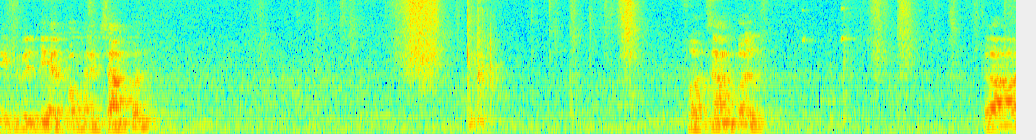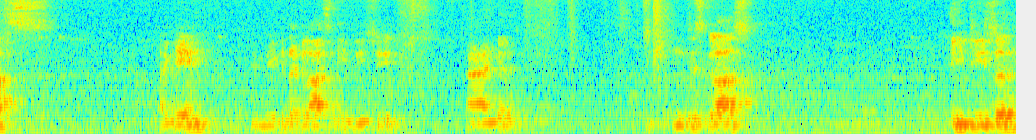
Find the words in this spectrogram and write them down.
it with the help of an example. For example, class again we make the class ABC and uh, in this class integer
